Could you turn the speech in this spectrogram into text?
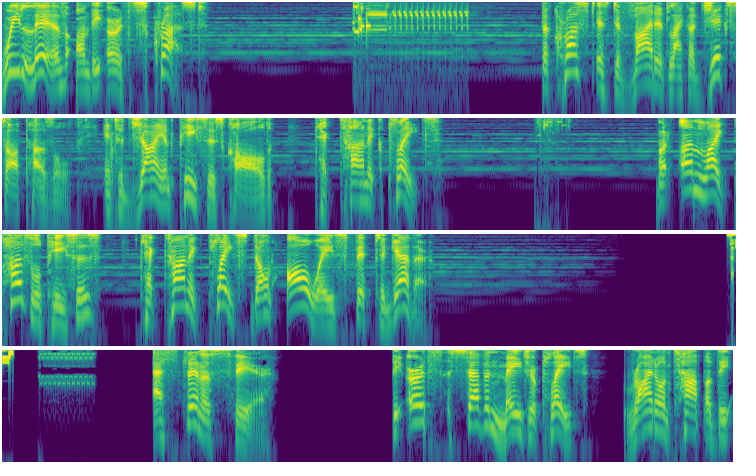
We live on the Earth's crust. The crust is divided like a jigsaw puzzle into giant pieces called tectonic plates. But unlike puzzle pieces, tectonic plates don't always fit together. Asthenosphere. The Earth's seven major plates ride on top of the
